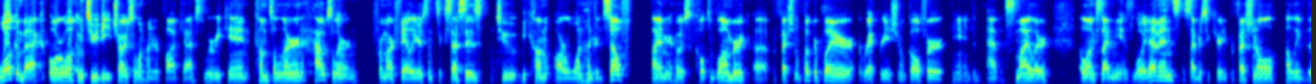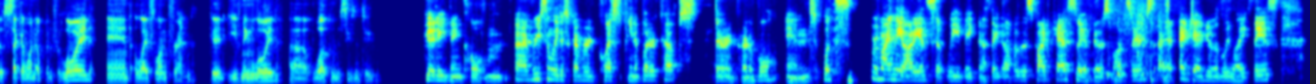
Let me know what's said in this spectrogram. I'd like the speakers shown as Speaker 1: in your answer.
Speaker 1: Welcome back, or welcome to the Charge to 100 podcast, where we can come to learn how to learn from our failures and successes to become our 100 self. I am your host, Colton Blomberg, a professional poker player, a recreational golfer, and an avid smiler. Alongside me is Lloyd Evans, a cybersecurity professional. I'll leave the second one open for Lloyd and a lifelong friend. Good evening, Lloyd. Uh, welcome to season two.
Speaker 2: Good evening, Colton. I've recently discovered Quest peanut butter cups. They're incredible. And let's remind the audience that we make nothing off of this podcast. We have no sponsors. I, I genuinely like these.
